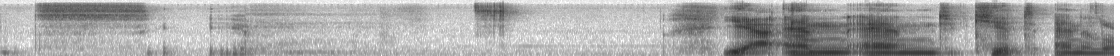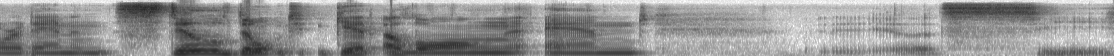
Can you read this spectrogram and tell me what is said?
let's see. Yeah, and and Kit and Elora Danan still don't get along, and let's see.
